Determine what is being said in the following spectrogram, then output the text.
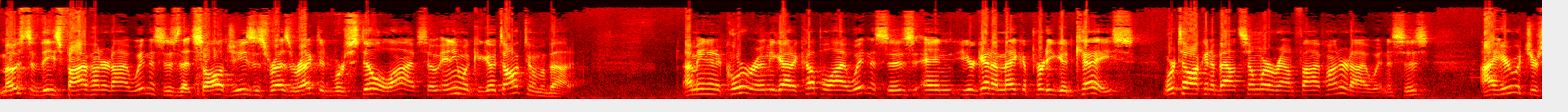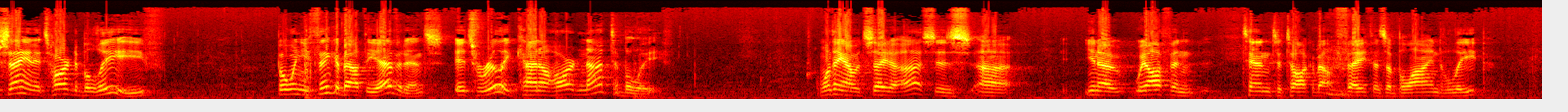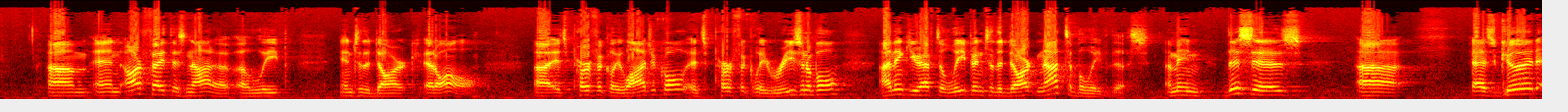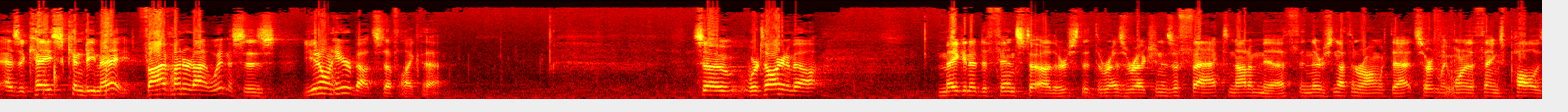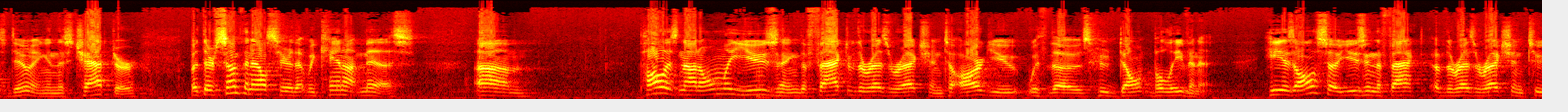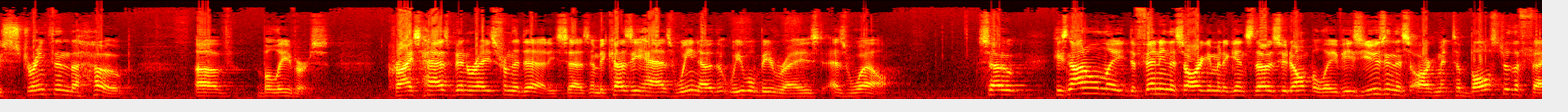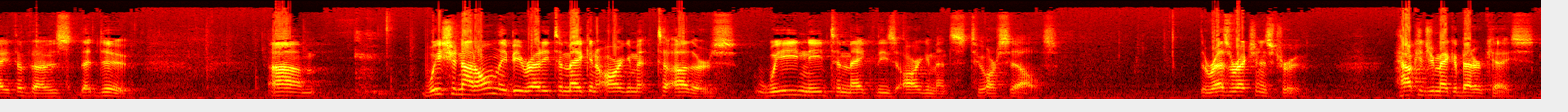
most of these 500 eyewitnesses that saw Jesus resurrected were still alive, so anyone could go talk to him about it. I mean, in a courtroom, you got a couple eyewitnesses, and you're going to make a pretty good case. We're talking about somewhere around 500 eyewitnesses. I hear what you're saying. It's hard to believe. But when you think about the evidence, it's really kind of hard not to believe. One thing I would say to us is, uh, you know, we often tend to talk about faith as a blind leap. Um, and our faith is not a, a, leap into the dark at all. Uh, it's perfectly logical, it's perfectly reasonable. I think you have to leap into the dark not to believe this. I mean, this is uh, as good as a case can be made. 500 eyewitnesses, you don't hear about stuff like that. So, we're talking about making a defense to others that the resurrection is a fact, not a myth, and there's nothing wrong with that. Certainly, one of the things Paul is doing in this chapter. But there's something else here that we cannot miss. Um, Paul is not only using the fact of the resurrection to argue with those who don't believe in it, he is also using the fact of the resurrection to strengthen the hope of believers. Christ has been raised from the dead, he says, and because he has, we know that we will be raised as well. So, he's not only defending this argument against those who don't believe, he's using this argument to bolster the faith of those that do. Um, we should not only be ready to make an argument to others, we need to make these arguments to ourselves. The resurrection is true. How could you make a better case?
